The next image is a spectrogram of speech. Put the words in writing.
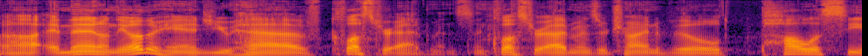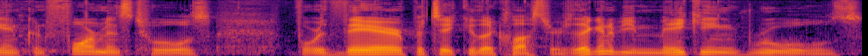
Uh, and then on the other hand, you have cluster admins. And cluster admins are trying to build policy and conformance tools for their particular clusters. They're going to be making rules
